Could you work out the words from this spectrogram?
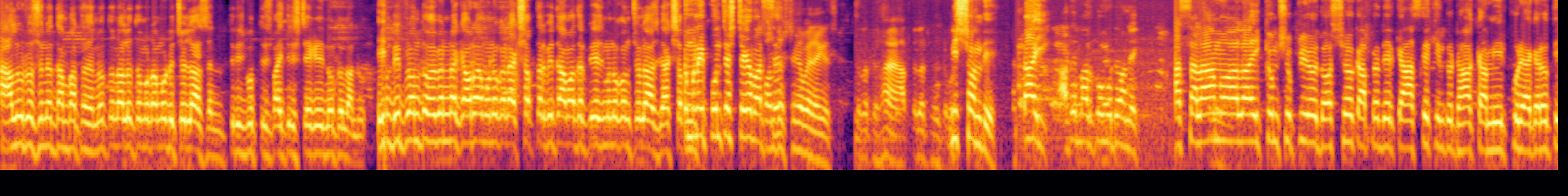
আলু রসুনের দাম বাড়তেছে। নতুন আলু তো মোটামুটি চলে আসেন তিরিশ বত্রিশ পঁয়ত্রিশ টাকা কেজি নতুন আলু। এই বিভ্রান্ত হবেন না কারও মনে করেন এক সপ্তাহের ভিতরে আমাদের পেঁয়াজ মনে করেন চলে আসবে। এক সপ্তাহ মানে পঞ্চাশ টাকা বাড়ছে? পঞ্চাশ টাকা বেড়ে গেছে। হ্যাঁ। নিঃসন্দেহে। তাই হাতে মাল কমোটে অনেক। আসসালামু আলাইকুম সুপ্রিয় দর্শক। আপনাদেরকে আজকে কিন্তু ঢাকা মিরপুর এগারোতে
